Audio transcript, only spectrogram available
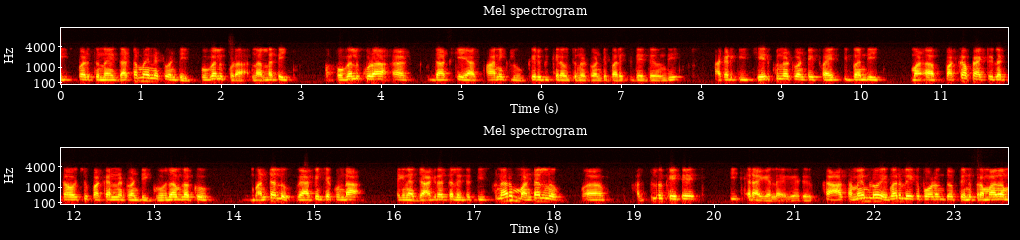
ఎగిసిపడుతున్నాయి. దట్టమైనటువంటి పొగలు కూడా నల్లటి ఆ పొగలు కూడా దాటికి ఆ స్థానికులు ఉక్కిరి బిక్కిరి అవుతున్నటువంటి పరిస్థితి అయితే ఉంది. అక్కడికి చేరుకున్నటువంటి ఫైర్ సిబ్బంది పక్క ఫ్యాక్టరీలకు కావచ్చు పక్కనటువంటి గోదాంలకు మంటలు వ్యాపించకుండా తగిన జాగ్రత్తలు అయితే తీసుకున్నారు. మంటలను అదుపులోకి అయితే తీసుకురాగలిగారు. ఆ సమయంలో ఎవరు లేకపోవడంతో పెను ప్రమాదం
